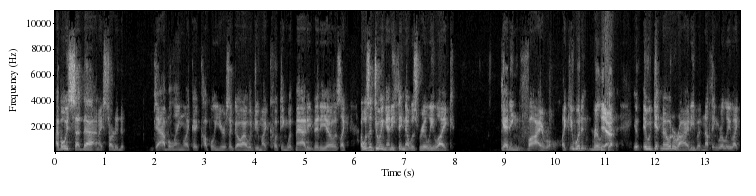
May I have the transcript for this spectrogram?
I've always said that, and I started dabbling like a couple years ago. I would do my cooking with Maddie videos. Like I wasn't doing anything that was really like getting viral. Like it wouldn't really Yeah. get it, it would get notoriety, but nothing really like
